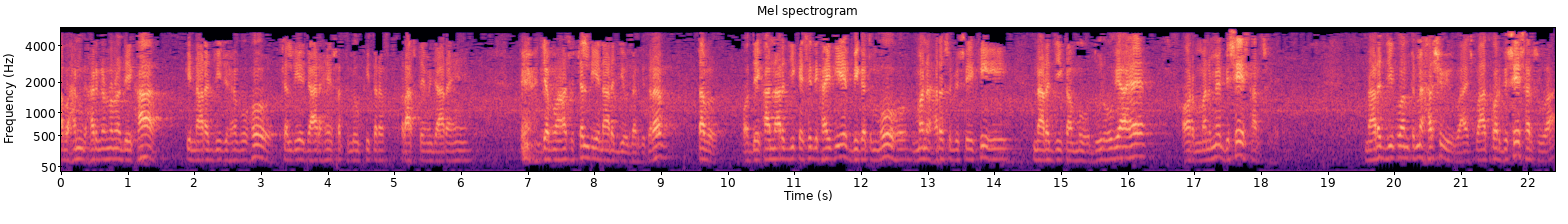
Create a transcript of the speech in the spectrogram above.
अब हरिगनों ने देखा कि नारद जी जो है वो हो, चल दिए जा रहे हैं सतलोक की तरफ़, रास्ते में जा रहे हैं। जब वहाँ से चल दिए नारद जी उधर की तरफ़, तब, और देखा नारद जी कैसे दिखाई दिए, विगत मोह, मन हर्ष विषय की नारद जी का मोह दूर हो गया है और मन में विशेष हर्ष है। नारद जी को अंत में हर्ष भी हुआ। इस बात को और विशेष हर्ष हुआ।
